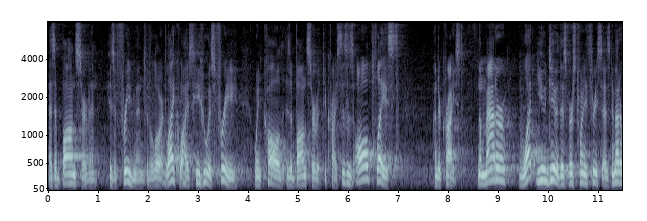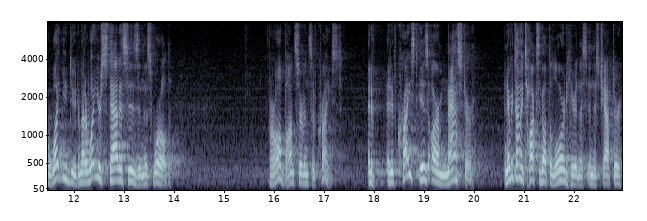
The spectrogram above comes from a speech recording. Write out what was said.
as a bondservant is a freedman to the Lord. Likewise, he who is free when called is a bondservant to Christ. This is all placed under Christ. No matter what you do, this verse 23 says, no matter what you do, no matter what your status is in this world, we're all bondservants of Christ. And if, and if Christ is our master, and every time he talks about the Lord here in this, in this chapter,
